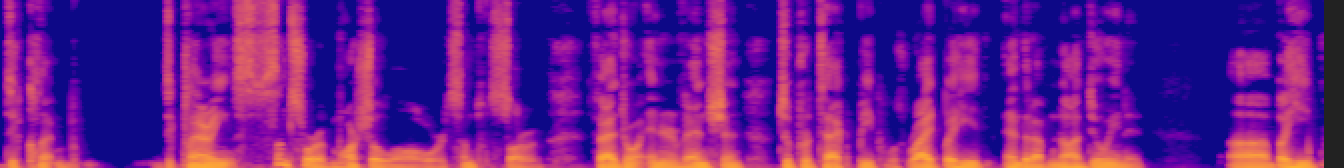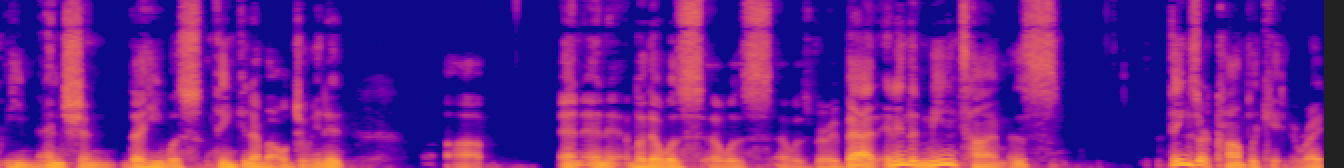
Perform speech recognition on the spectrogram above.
declaring declaring some sort of martial law or some sort of federal intervention to protect people's right, but he ended up not doing it. Uh, but he he mentioned that he was thinking about doing it, uh, and and but that was it was it was very bad. And in the meantime, things are complicated, right?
